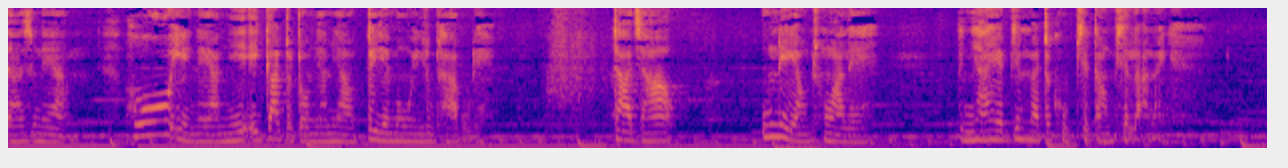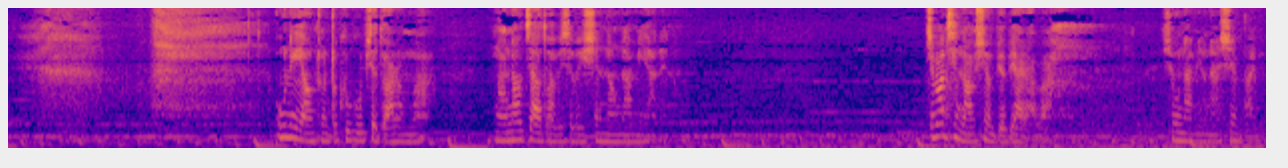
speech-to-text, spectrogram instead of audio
သားစုနဲ့ကဟိုးအရင်နဲ့ကမြေအိတ်ကတော်တော်များများကိုတရမဝင်လူထားဘူးတယ်ဒါကြောင့်ဥနေအောင်ထွန်းကလည်းပညာရဲ့ပြစ်မှတ်တစ်ခုဖြစ်ကောင်းဖြစ်လာနိုင်တယ်ဥနေအောင်ထွန်းတစ်ခုခုဖြစ်သွားတော့မှငါနောက်ကျသွားပြီဆိုပြီးရှင်းနှောင်းတာမရနဲ့နော်ကျမထင်တော့ရှင်းပြောပြတာပါရှုံးတာမြုံတာရှင်းပို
